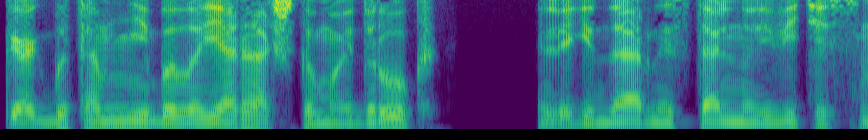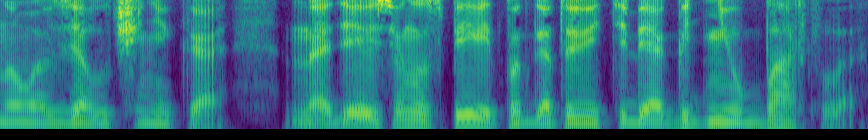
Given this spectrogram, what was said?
Как бы там ни было, я рад, что мой друг, легендарный стальной Витязь, снова взял ученика. Надеюсь, он успеет подготовить тебя к дню Бартла.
